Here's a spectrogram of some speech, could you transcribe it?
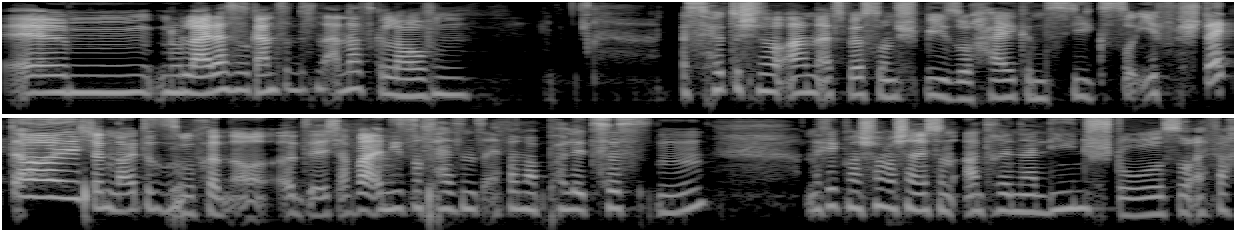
Ähm, nur leider ist das Ganze ein bisschen anders gelaufen. Es hört sich so an, als wäre es so ein Spiel, so Hike and Seek, so ihr versteckt euch und Leute suchen dich. Aber in diesem Fall sind es einfach mal Polizisten. Und da kriegt man schon wahrscheinlich so einen Adrenalinstoß, so einfach,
